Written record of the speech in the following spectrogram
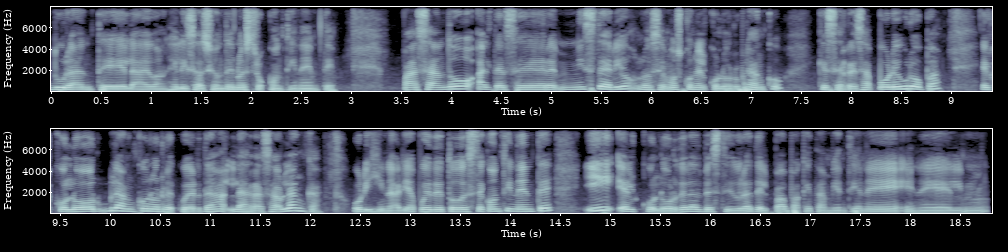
durante la evangelización de nuestro continente. Pasando al tercer misterio, lo hacemos con el color blanco, que se reza por Europa. El color blanco nos recuerda la raza blanca, originaria pues de todo este continente, y el color de las vestiduras del Papa, que también tiene en el,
